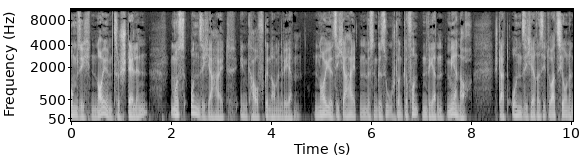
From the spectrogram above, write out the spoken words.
Um sich Neuem zu stellen, muss Unsicherheit in Kauf genommen werden. Neue Sicherheiten müssen gesucht und gefunden werden. Mehr noch, statt unsichere Situationen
